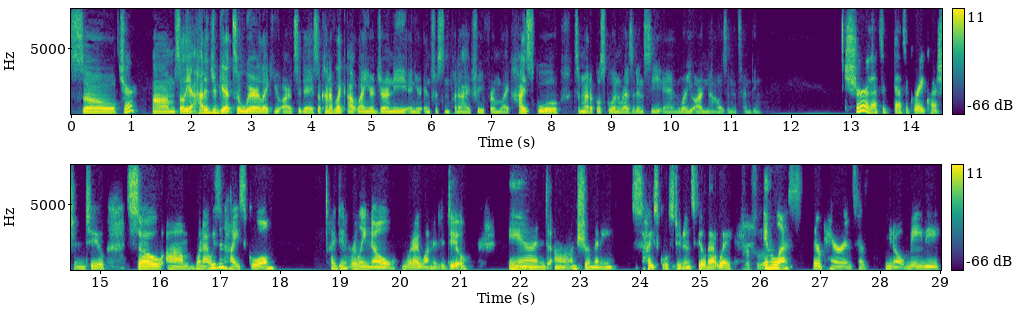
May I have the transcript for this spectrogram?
so sure. Um, so yeah, how did you get to where like you are today? So kind of like outline your journey and your interest in podiatry from like high school to medical school and residency and where you are now as an attending. Sure, that's a that's a great question too. So um, when I was in high school, I didn't really know what I wanted to do, hmm. and mm. uh, I'm sure many high school students feel that way, Absolutely. unless their parents have you know maybe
